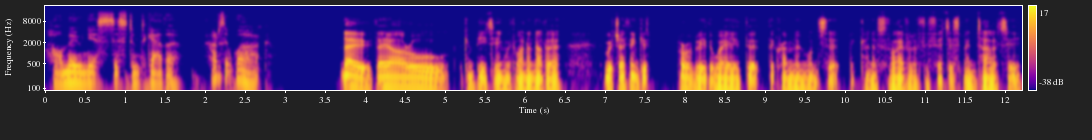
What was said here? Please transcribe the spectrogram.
harmonious system together? How does it work? No, they are all competing with one another, which I think is probably the way that the Kremlin wants it a kind of survival of the fittest mentality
